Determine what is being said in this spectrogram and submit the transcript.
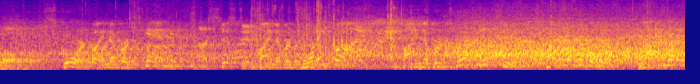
Goal. Scored by number 10. Assisted by number 25. And by number 22. Time of the goal.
